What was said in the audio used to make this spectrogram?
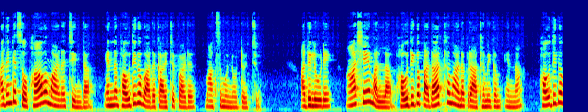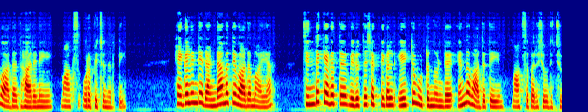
അതിന്റെ സ്വഭാവമാണ് ചിന്ത എന്ന ഭൗതികവാദ കാഴ്ചപ്പാട് മാർക്സ് മുന്നോട്ട് വച്ചു. അതിലൂടെ ആശയമല്ല ഭൗതിക പദാർത്ഥമാണ് പ്രാഥമികം എന്ന ഭൗതികവാദ ധാരണയെ മാർക്സ് ഉറപ്പിച്ചു നിർത്തി. ഹെഗലിന്റെ രണ്ടാമത്തെ വാദമായ ചിന്തയ്ക്കകത്ത് വിരുദ്ധ ശക്തികൾ ഏറ്റുമുട്ടുന്നുണ്ട് എന്ന വാദത്തെയും മാർക്സ് പരിശോധിച്ചു.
